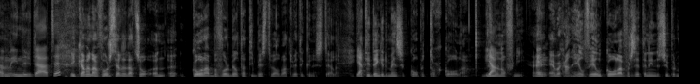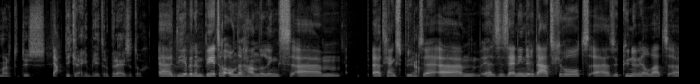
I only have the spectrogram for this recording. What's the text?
Ehm, inderdaad. Hè. Ik kan me dan voorstellen dat zo een eh, cola bijvoorbeeld, dat die best wel wat wetten kunnen stellen. Dat die denken, de mensen kopen toch cola, willen Ja. of niet. Hè? En- En, we gaan heel veel cola verzetten in de supermarkt, dus Ja. die krijgen betere prijzen, toch? Eh, die hebben een betere onderhandelings... ehm, uitgangspunt. Hè. Ehm, ja, ze zijn inderdaad groot. eh, ze kunnen wel wat eh,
